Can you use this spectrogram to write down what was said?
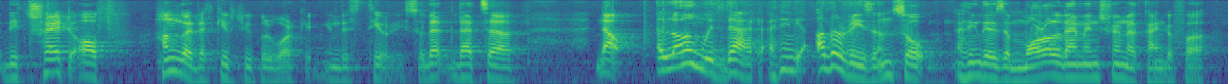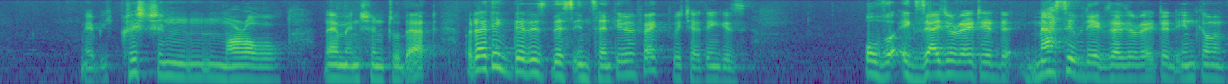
the threat of hunger that keeps people working in this theory. So that that's a now, along with that, I think the other reason, so I think there is a moral dimension, a kind of a maybe Christian moral dimension to that. But I think there is this incentive effect, which I think is over exaggerated, massively exaggerated income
